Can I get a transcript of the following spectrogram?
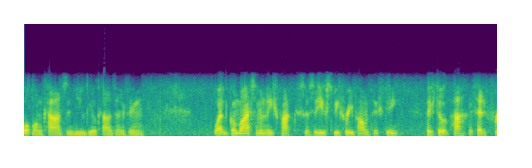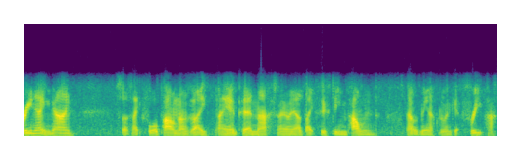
Pokemon cards and Yu-Gi-Oh cards and everything. Went to go and buy some Unleashed packs, because they used to be £3.50. Picked up a pack, it said three ninety nine, so it's like £4. I was like, I ain't paying that, so I only had like £15. That would mean I could only get three packs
